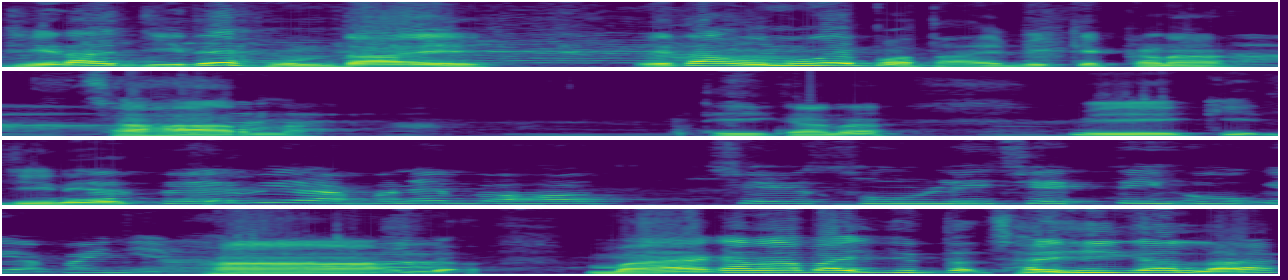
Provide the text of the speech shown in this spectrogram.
ਜਿਹੜਾ ਜਿਹਦੇ ਹੁੰਦਾ ਏ ਇਹ ਤਾਂ ਉਹਨੂੰ ਹੀ ਪਤਾ ਏ ਵੀ ਕਿੱਕਣਾ ਸਹਾਰਨਾ। ਠੀਕ ਆ ਨਾ ਵੀ ਜਿਹਨੇ ਫਿਰ ਵੀ ਰੱਬ ਨੇ ਬਹੁਤ ਛੇ ਸੁਣ ਲਈ ਛੇਤੀ ਹੋ ਗਿਆ ਭਾਈ ਨਿਆਣਾ ਹਾਂ ਲ- ਮੈਂ ਕਹਿੰਦਾ ਬਾਈ ਜਿੱਦਾਂ ਸਹੀ ਗੱਲ ਆ।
